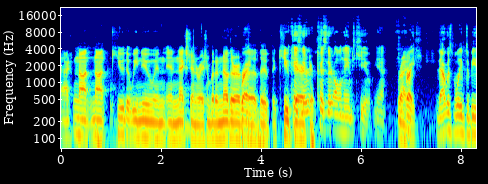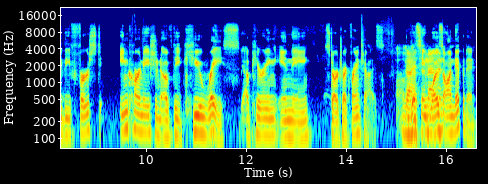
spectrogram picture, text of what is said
act, not not Q that we knew in, in Next Generation, but another of Right. the, the, the Q Because they're characters. because they're all named Q. Yeah. Right. Right. That was believed to be the first incarnation of the Q race Yeah. appearing in the Star Trek franchise. Oh, Nice. Because he that- was and- omnipotent.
